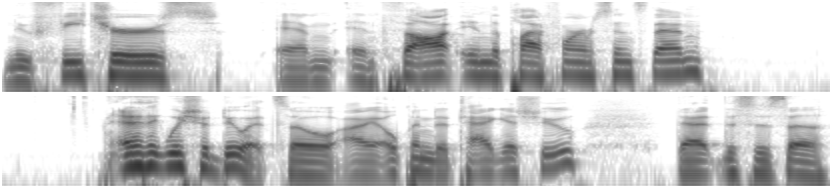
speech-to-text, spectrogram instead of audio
new features and, and thought in the platform since then. And I think we should do it. So I opened a tag issue that this is a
